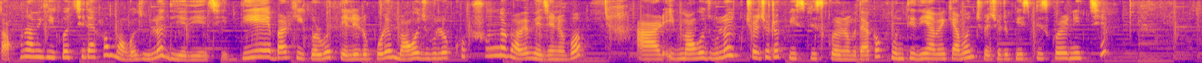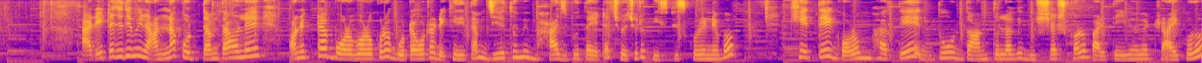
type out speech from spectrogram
তখন আমি কি করছি দেখো, মগজগুলো দিয়ে দিয়েছি। দিয়ে এবার কি করব, তেলের উপরে মগজগুলো খুব সুন্দরভাবে ভেজে নেব। আর এই মগজগুলো ছোটো ছোটো পিস পিস করে নেব। দেখো, খুন্তি দিয়ে আমি কেমন ছোটো ছোটো পিস পিস করে নিচ্ছি। আর এটা যদি আমি রান্না করতাম, তাহলে অনেকটা বড় বড় করে গোটা গোটা রেখে দিতাম। যেহেতু আমি ভাজবো তাই এটা ছোটো ছোটো পিস পিস করে নেব। খেতে গরম ভাতে দুর্দান্ত লাগে, বিশ্বাস করো, বাড়িতে এইভাবে ট্রাই করো।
